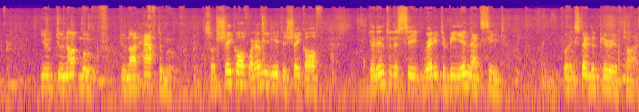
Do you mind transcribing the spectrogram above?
you do not move, do not have to move. So shake off whatever you need to shake off, get into the seat, ready to be in that seat for an extended period of time.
